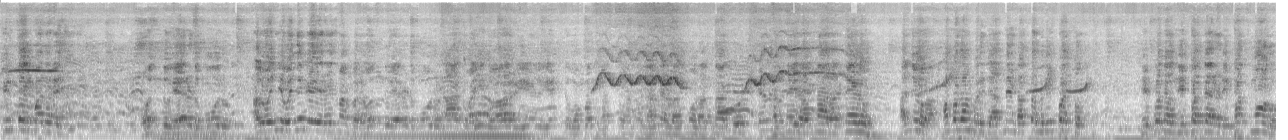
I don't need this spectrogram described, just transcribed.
ಕೀರ್ತನೆ ಬದಲಾಯಿಸಿ ಒಂದು, ಎರಡು, ಮೂರು. ಅಲ್ಲಿ, ಒಂದೇ ಒಂದೇ ಕೈ ರೇಂಜ್ ಮಾಡ್ತಾರೆ ಒಂದು, ಎರಡು, ಮೂರು, ನಾಲ್ಕು, ಐದು, ಆರು, ಏಳು, ಎಂಟು, ಒಂಬತ್ತು, ಹತ್ತು, ಹನ್ನೊಂದು, ಹನ್ನೆರಡು, ಹದಿಮೂರು, ಹದಿನಾಲ್ಕು, ಹದಿನೈದು, ಹದಿನಾರು, ಹದಿನೇಳು. ಅಂಜು ಹಬ್ಬದ ಬರೀತಿ ಹದಿನೆಂಟು, ಹತ್ತೊಂಬತ್ತು, ಇಪ್ಪತ್ತು. ಇಪ್ಪತ್ತೊಂದು, ಇಪ್ಪತ್ತೆರಡು, ಇಪ್ಪತ್ತ್ಮೂರು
